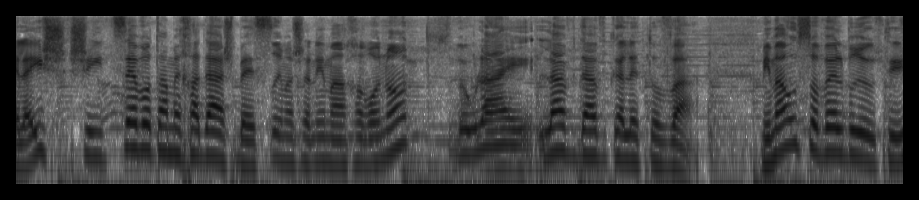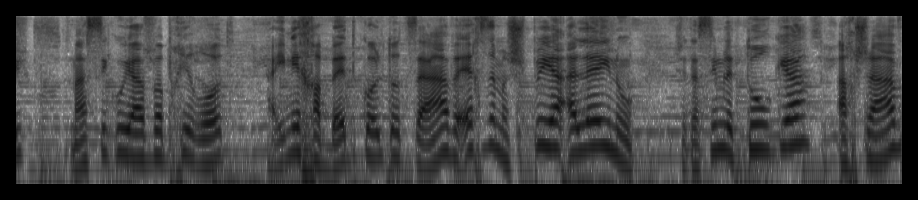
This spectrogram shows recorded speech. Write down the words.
אל האיש שעיצב אותה מחדש ב-20 השנים האחרונות, ואולי לאו דווקא לטובה. ממה הוא סובל בריאותית? מה סיכוייו בבחירות? האם יכבד כל תוצאה? ואיך זה משפיע עלינו, שטסים לטורקיה עכשיו,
